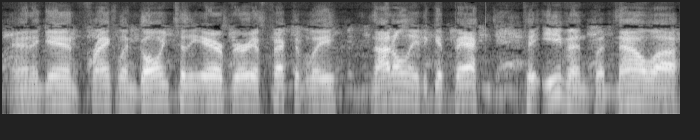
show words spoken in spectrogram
And again, Franklin going to the air very effectively, not only to get back to even, but now uh,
